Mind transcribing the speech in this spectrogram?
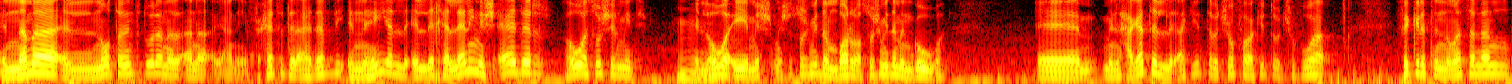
انما النقطة اللي انت بتقول أنا أنا يعني في حتة الاهداف دي ان هي اللي خلاني مش قادر هو السوشيال ميديا. اللي هو إيه مش مش السوشيال ميديا من بره السوشيال ميديا من جوه من الحاجات اللي أكيد أنت بتشوفها وأكيد أنتوا بتشوفوها فكرة إنه مثلا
